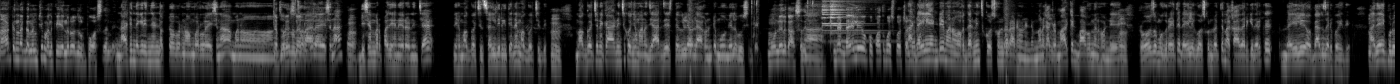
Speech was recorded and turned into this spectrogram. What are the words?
నాటిన దగ్గర నుంచి మనకి ఎన్ని రోజులకు పువ్వు వస్తుందండి? నాటిన దగ్గర ఏంటంటే అక్టోబర్ నవంబర్లో వేసిన మనం జూన్ జూలైలో? వేసిన. డిసెంబర్ పదిహేను ఇరవై నుంచే నీకు మగ్గు వచ్చింది చలి తిరిగితేనే మగ్గు వచ్చింది. మగ్గు వచ్చిన కాడి నుంచి కొంచెం మనం జాగ్రత్త చేసి తెగులు లేకుండా మూడు నెలలు పూసింది మూడు నెలలు కాస్తుంది. అంటే డైలీ ఒక కొత్త కోసుకోవచ్చు? డైలీ అంటే మనం ఒక ధర నుంచి కోసుకుంటూ రావడం మనకి అక్కడ మార్కెట్ బాగుంది అనుకోండి. రోజు ముగ్గురు అయితే డైలీ కోసుకుంటూ వస్తే నాకు ఆధార్కి ధరకి డైలీ ఒక బ్యాగ్ సరిపోయింది. అదే ఇప్పుడు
